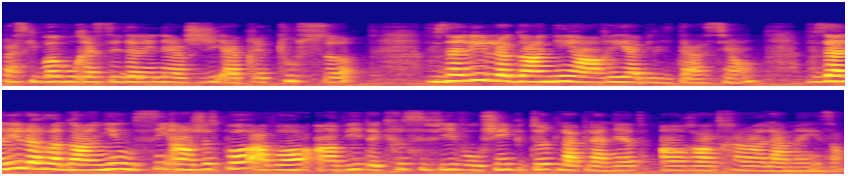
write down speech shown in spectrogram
parce qu'il va vous rester de l'énergie après tout ça. Vous allez le gagner en réhabilitation. Vous allez le regagner aussi en juste pas avoir envie de crucifier vos chiens puis toute la planète en rentrant à la maison.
